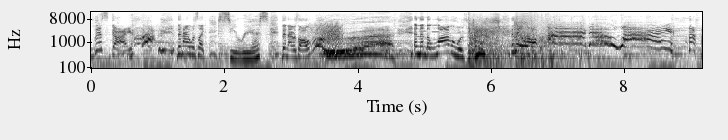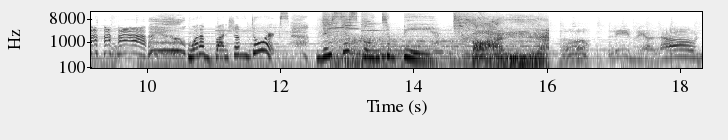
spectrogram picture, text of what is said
this guy. then I was like, serious? Then I was all, and then the lava was, and they were all, ah, no, why? what a bunch of dorks. This is going to be fun. Oh, leave me alone.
